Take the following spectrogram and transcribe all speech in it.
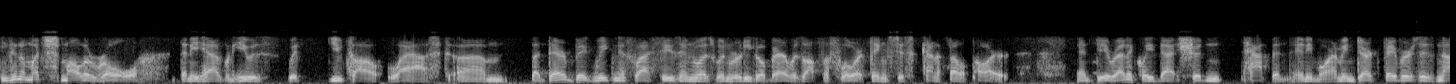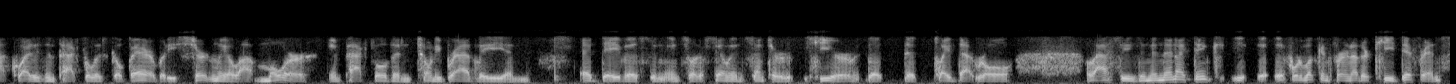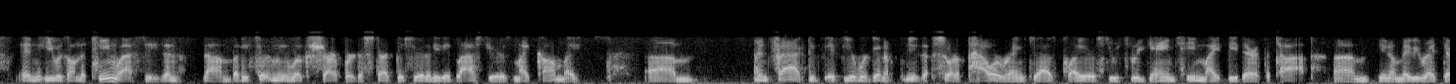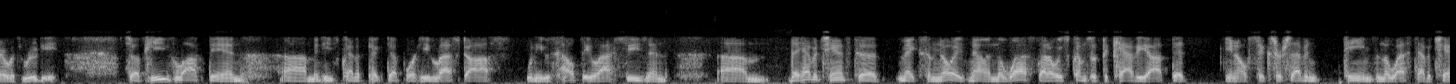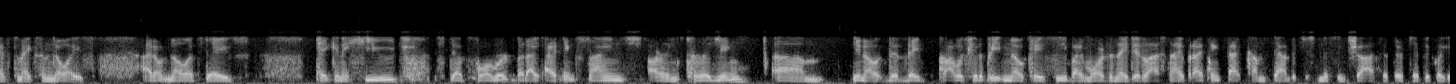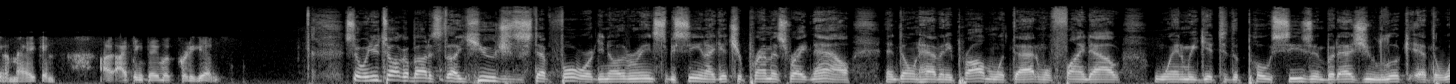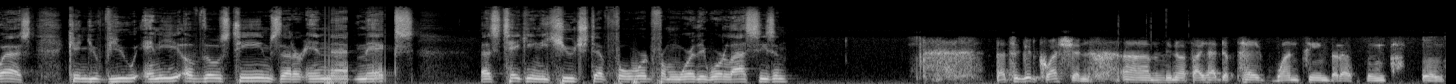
he's in a much smaller role than he had when he was with Utah last. Um, but their big weakness last season was when Rudy Gobert was off the floor, things just kind of fell apart. And theoretically, that shouldn't happen anymore. I mean, Derrick Favors is not quite as impactful as Gobert, but he's certainly a lot more impactful than Tony Bradley and Ed Davis and, and sort of fill-in center here that that played that role last season. And then I think if we're looking for another key difference, and he was on the team last season, um, but he certainly looks sharper to start this year than he did last year, is Mike Conley. Um, in fact, if, if you were going to sort of power rank Jazz players through three games, he might be there at the top. Um, you know, maybe right there with Rudy. So if he's locked in um, and he's kind of picked up where he left off when he was healthy last season, um, they have a chance to make some noise. Now in the West, that always comes with the caveat that you know six or seven teams in the West have a chance to make some noise. I don't know if they've taken a huge step forward, but I, I think signs are encouraging. Um, you know, they probably should have beaten OKC by more than they did last night, but I think that comes down to just missing shots that they're typically going to make, and I, I think they look pretty good. So when you talk about it's a huge step forward, you know, it remains to be seen. I get your premise right now and don't have any problem with that, and we'll find out when we get to the postseason. But as you look at the West, can you view any of those teams that are in that mix as taking a huge step forward from where they were last season? That's a good question. Um, you know, if I had to peg one team that I think is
